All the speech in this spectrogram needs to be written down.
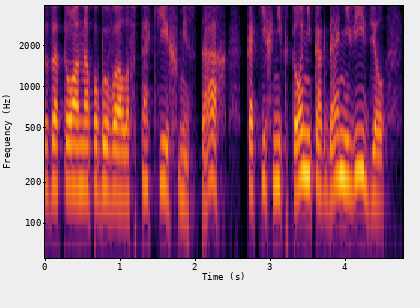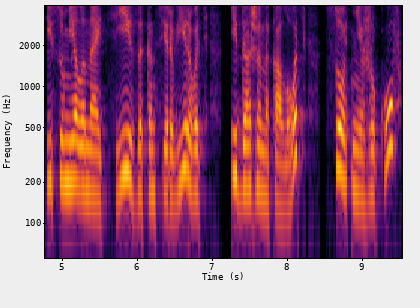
Зато она побывала в таких местах, каких никто никогда не видел, и сумела найти, законсервировать и даже наколоть сотни жуков,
